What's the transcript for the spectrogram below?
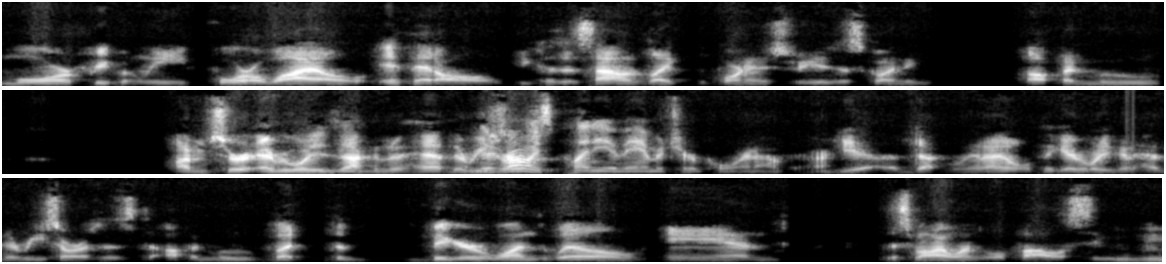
more frequently for a while, if at all, because it sounds like the porn industry is just going to up and move. I'm sure everybody's not mm-hmm. going to have the There's resources. There's always plenty of amateur porn out there. Yeah, definitely. And I don't think everybody's going to have the resources to up and move, but the bigger ones will, and the smaller ones will follow suit. hmm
